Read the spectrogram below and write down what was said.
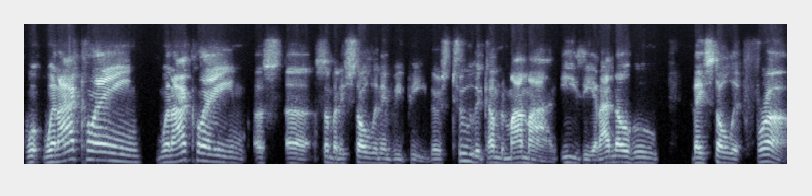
Wh- When I claim when I claim a, s- uh, somebody stole an MVP, there's two that come to my mind, easy, and I know who they stole it from.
